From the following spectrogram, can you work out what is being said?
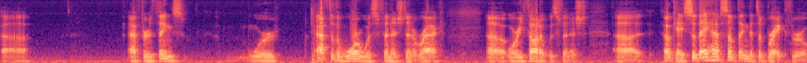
uh, after things were after the war was finished in Iraq, uh, or he thought it was finished. Uh, okay, so they have something that's a breakthrough.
